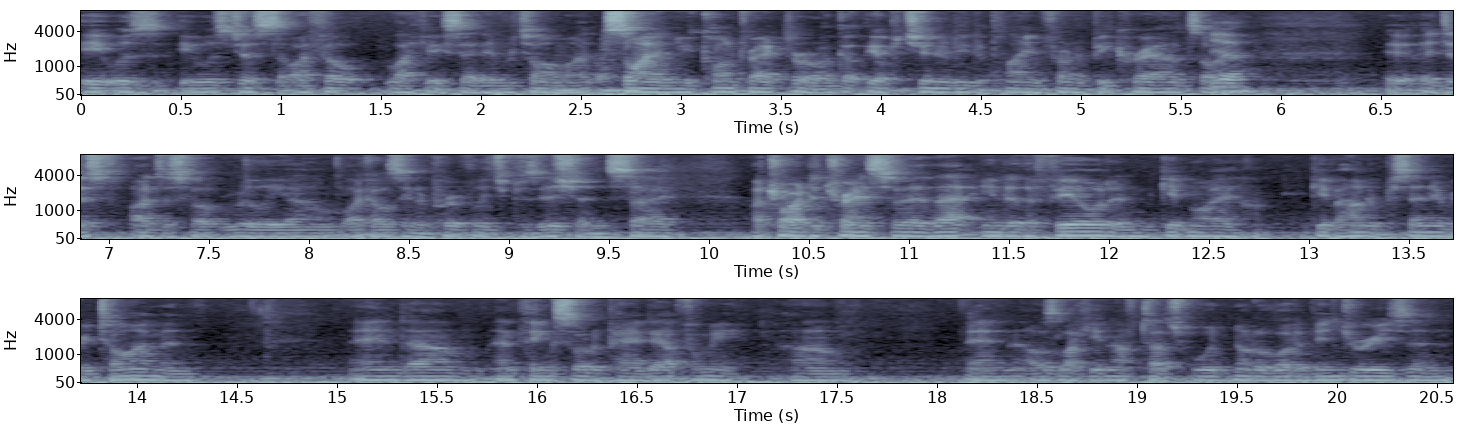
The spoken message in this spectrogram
it was it was just I felt like I said every time I signed a new contract or I got the opportunity to play in front of big crowds, I, Yeah. it, it just I just felt really um, like I was in a privileged position. So I tried to transfer that into the field and give my give hundred percent every time, and and um, and things sort of panned out for me. Um, and I was lucky enough, touch wood, not a lot of injuries, and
